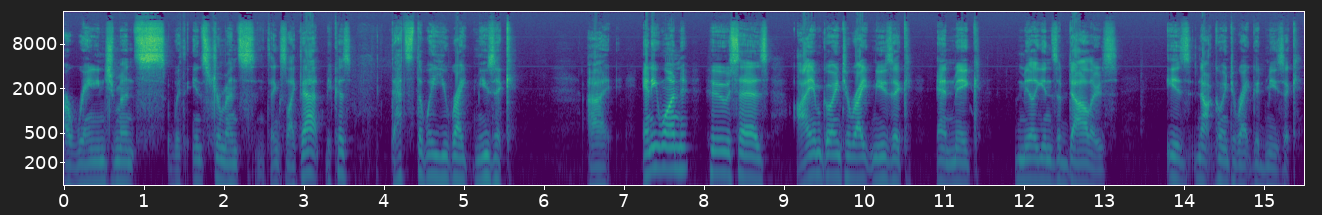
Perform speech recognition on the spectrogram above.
arrangements, with instruments, and things like that because that's the way you write music. Uh, anyone who says, I am going to write music and make millions of dollars is not going to write good music.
